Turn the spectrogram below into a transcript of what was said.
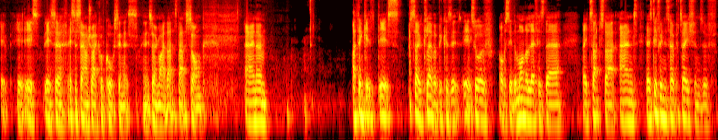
it, it, it's it's a it's a soundtrack, of course, in its in its own right. That's that song, and um, I think it, it's so clever because it it sort of obviously the monolith is there. They touch that, and there's different interpretations of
